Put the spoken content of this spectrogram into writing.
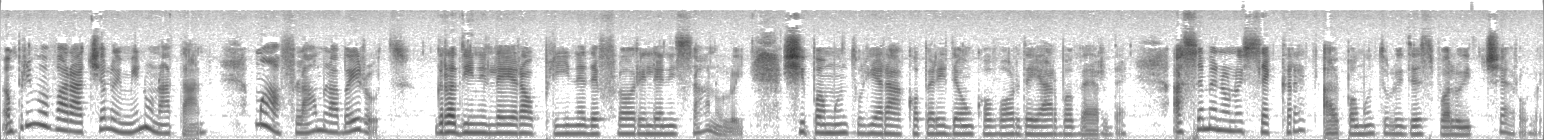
În primăvara acelui minunat an, mă aflam la Beirut. Grădinile erau pline de florile nisanului și pământul era acoperit de un covor de iarbă verde, asemenea unui secret al pământului dezvăluit cerului.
